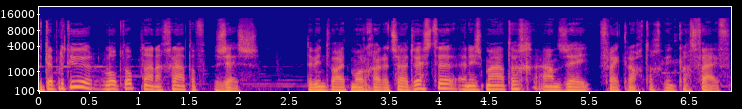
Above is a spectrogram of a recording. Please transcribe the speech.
De temperatuur loopt op naar een graad of 6. De wind waait morgen uit het zuidwesten en is matig, aan zee vrij krachtig, windkracht 5.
